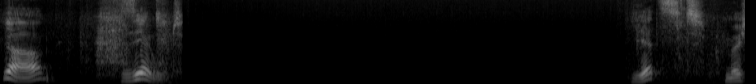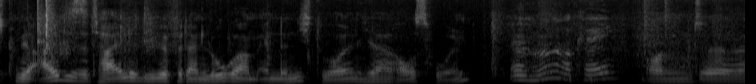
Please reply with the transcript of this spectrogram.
Ja, sehr gut. Jetzt möchten wir all diese Teile, die wir für dein Logo am Ende nicht wollen, hier herausholen. Aha, okay. Und äh,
